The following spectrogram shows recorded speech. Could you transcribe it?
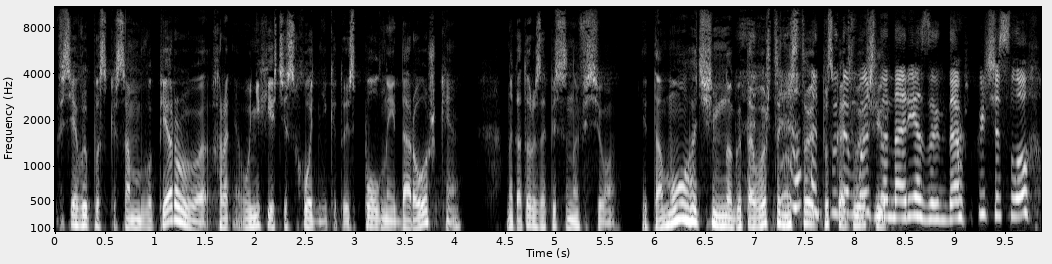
все выпуски самого первого, у них есть исходники, то есть полные дорожки, на которых записано все. И тому очень много того, что не стоит пускать в можно эфир. нарезать, да, кучу слов,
